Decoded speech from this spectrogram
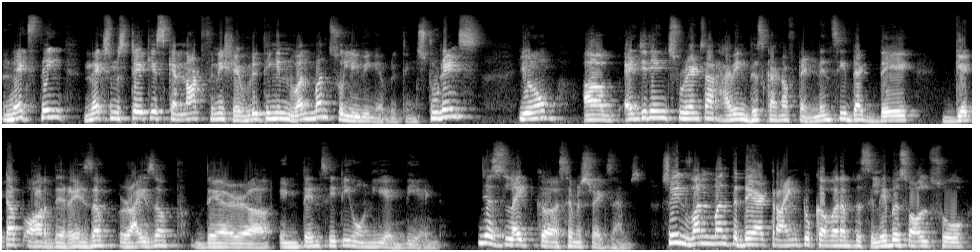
Next thing, next mistake is cannot finish everything in one month, so leaving everything. Students, you know, uh, engineering students are having this kind of tendency that they get up or they raise up, rise up their uh, intensity only at the end, just like uh, semester exams So in one month, they are trying to cover up the syllabus also,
